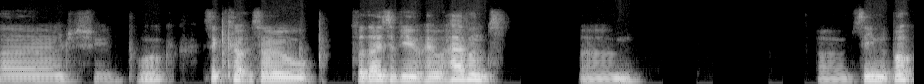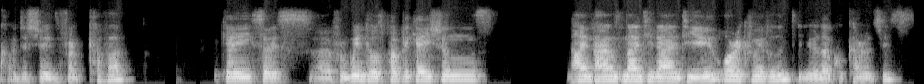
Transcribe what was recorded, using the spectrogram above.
uh, just show the book. So, so for those of you who haven't um, uh, seen the book, I'll just show you the front cover. Okay, so it's uh, from Windhorse Publications, £9.99 to you or equivalent in your local currencies.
